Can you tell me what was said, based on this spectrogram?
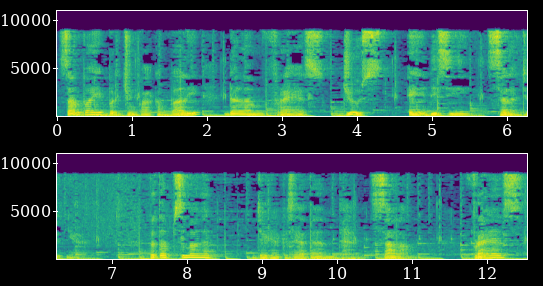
Sampai berjumpa kembali dalam Fresh Juice edisi selanjutnya. Tetap semangat, jaga kesehatan, dan salam Fresh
